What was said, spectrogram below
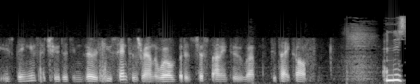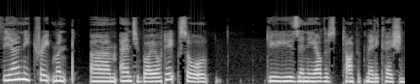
is being instituted in very few centres around the world, but it's just starting to uh, to take off. And is the only treatment um, antibiotics, or do you use any other type of medication?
